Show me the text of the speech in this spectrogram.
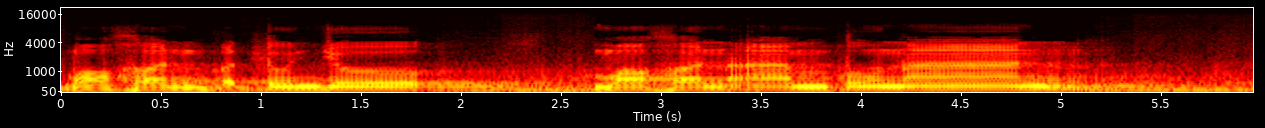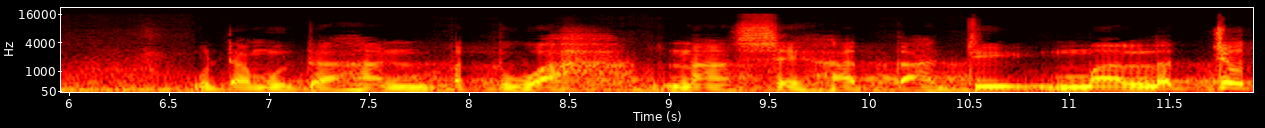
mohon petunjuk, mohon ampunan. Mudah-mudahan petuah nasihat tadi melecut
